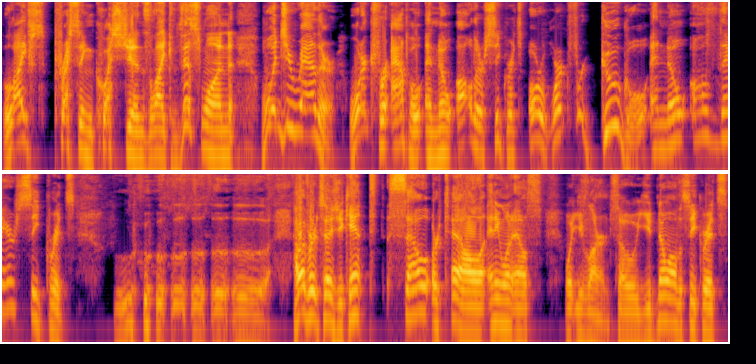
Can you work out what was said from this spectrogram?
life's pressing questions like this one Would you rather work for Apple and know all their secrets or work for Google and know all their secrets? However, it says you can't sell or tell anyone else what you've learned. So you'd know all the secrets,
